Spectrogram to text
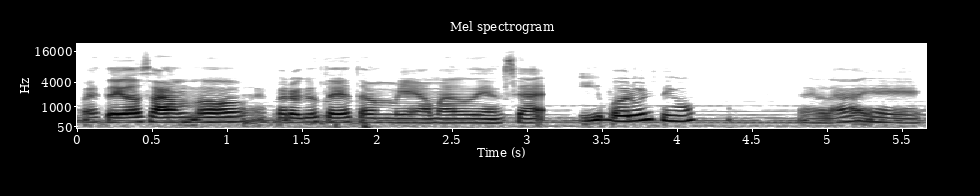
Me estoy gozando. Espero que ustedes también, amada audiencia. Y por último, ¿verdad? Eh,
